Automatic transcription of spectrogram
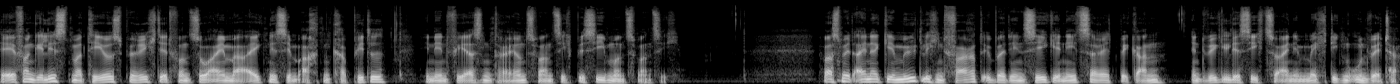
Der Evangelist Matthäus berichtet von so einem Ereignis im achten Kapitel in den Versen 23 bis 27. Was mit einer gemütlichen Fahrt über den See Genezareth begann, entwickelte sich zu einem mächtigen Unwetter.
